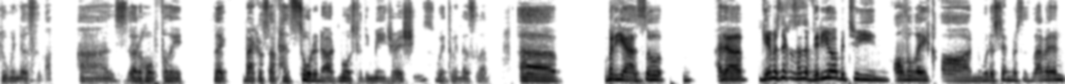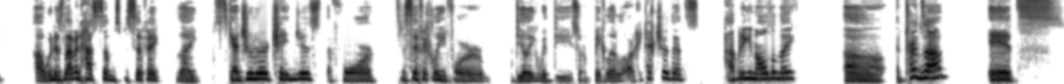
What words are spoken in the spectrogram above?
to Windows 11. Uh, so hopefully, like Microsoft has sorted out most of the major issues with Windows 11. Uh, but yeah, so uh, Gamers Nexus has a video between Alder Lake on Windows 10 versus 11. Uh, Windows 11 has some specific like scheduler changes for specifically for dealing with the sort of big little architecture that's happening in Alder Lake. Uh, it turns out it's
